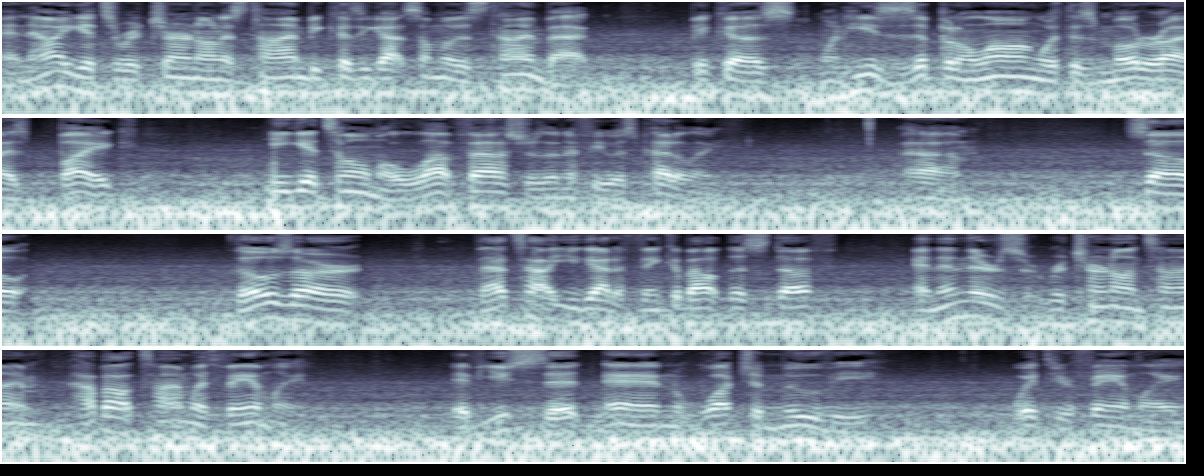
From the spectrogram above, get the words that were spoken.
and now he gets a return on his time because he got some of his time back. Because when he's zipping along with his motorized bike, he gets home a lot faster than if he was pedaling. Um, so, those are that's how you got to think about this stuff. And then there's return on time. How about time with family? If you sit and watch a movie with your family,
